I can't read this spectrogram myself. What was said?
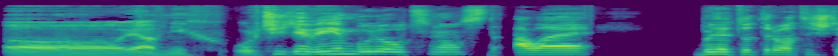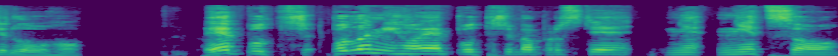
o, já v nich určitě vidím budoucnost, ale bude to trvat ještě dlouho. Je potře- podle mého je potřeba prostě ně- něco,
